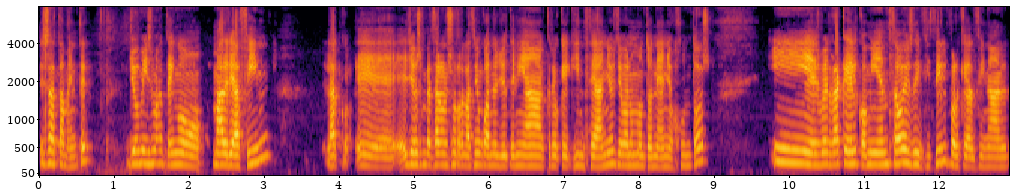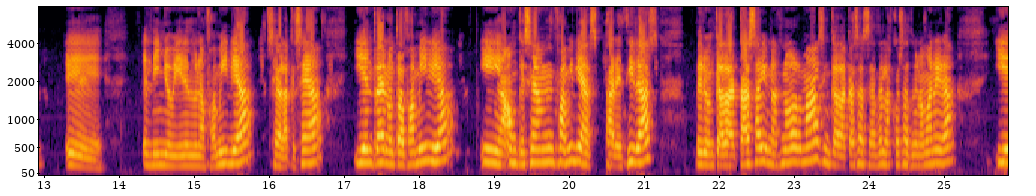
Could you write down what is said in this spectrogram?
Exactamente. Yo misma tengo madre afín. Eh, ellos empezaron su relación cuando yo tenía creo que 15 años, llevan un montón de años juntos y es verdad que el comienzo es difícil porque al final eh, el niño viene de una familia, sea la que sea, y entra en otra familia y aunque sean familias parecidas, pero en cada casa hay unas normas, en cada casa se hacen las cosas de una manera y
